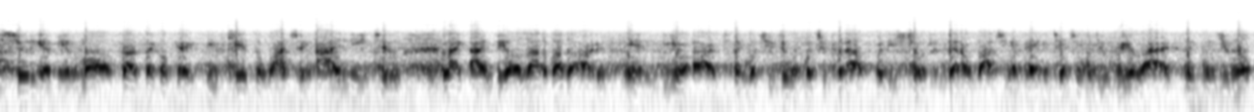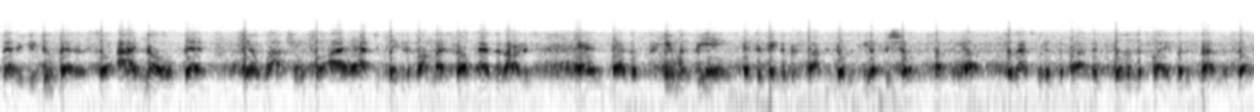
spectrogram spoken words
He's shooting at me in the mall, so I was like, okay, these kids are watching. I need to, like I feel a lot of other artists in your art and what you do and what you put out for these children that are watching and paying attention. When you realize that when you know better, you do better. So I know that they're watching, so I have to take it upon myself as an artist and as a human being and to take the responsibility of to show them something else. So that's what it's about. It's still in the play, but it's not in the film.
